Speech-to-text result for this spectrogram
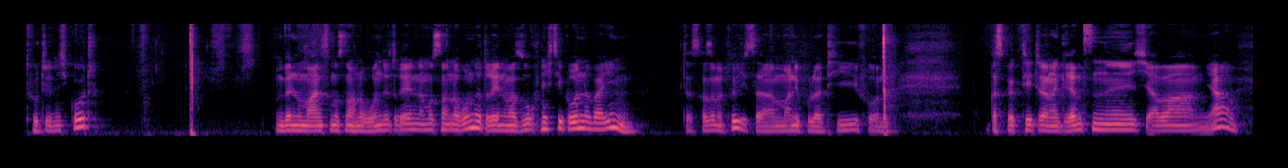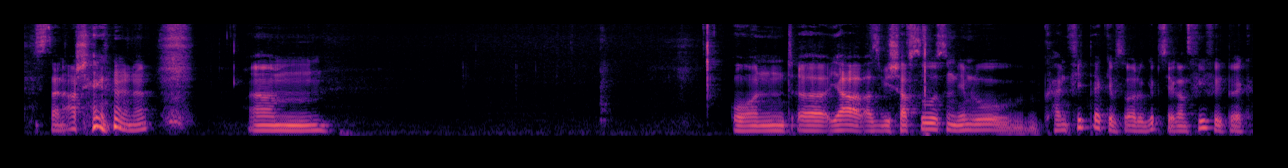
Tut dir nicht gut. Und wenn du meinst, du musst noch eine Runde drehen, dann musst du noch eine Runde drehen, aber such nicht die Gründe bei ihm. Das also natürlich ist er manipulativ und respektiert deine Grenzen nicht, aber ja, ist dein Arschengel, ne? Ähm und äh, ja, also wie schaffst du es, indem du kein Feedback gibst, oder du gibst ja ganz viel Feedback.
